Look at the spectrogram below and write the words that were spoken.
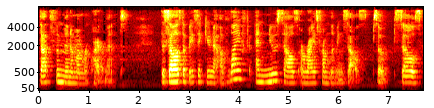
that's the minimum requirement. The cell is the basic unit of life, and new cells arise from living cells. So cells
